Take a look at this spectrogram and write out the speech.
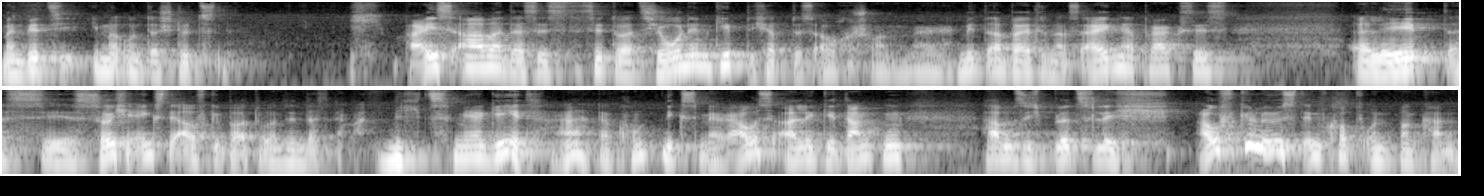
man wird sie immer unterstützen. Ich weiß aber, dass es Situationen gibt, ich habe das auch schon bei Mitarbeitern aus eigener Praxis erlebt, dass solche Ängste aufgebaut worden sind, dass einfach nichts mehr geht. Da kommt nichts mehr raus. Alle Gedanken haben sich plötzlich aufgelöst im Kopf und man kann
